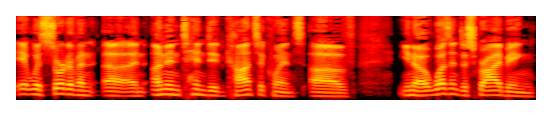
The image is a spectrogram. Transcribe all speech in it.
it was sort of an uh, an unintended consequence of, you know, it wasn't describing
